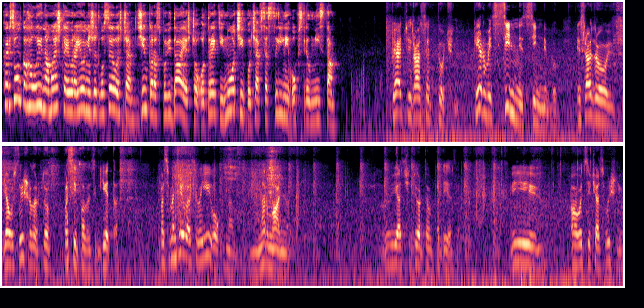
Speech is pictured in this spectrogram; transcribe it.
Херсонка Галина мешкає в районі житлоселища. Жінка розповідає, що о третій ночі почався сильний обстріл міста. Пять раз это точно. Первый сильный-сильный был. И сразу я услышала, что посыпалось где-то. Посмотрела свои окна. Нормально. Я с четвертого подъезда. И... А вот сейчас вышли.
